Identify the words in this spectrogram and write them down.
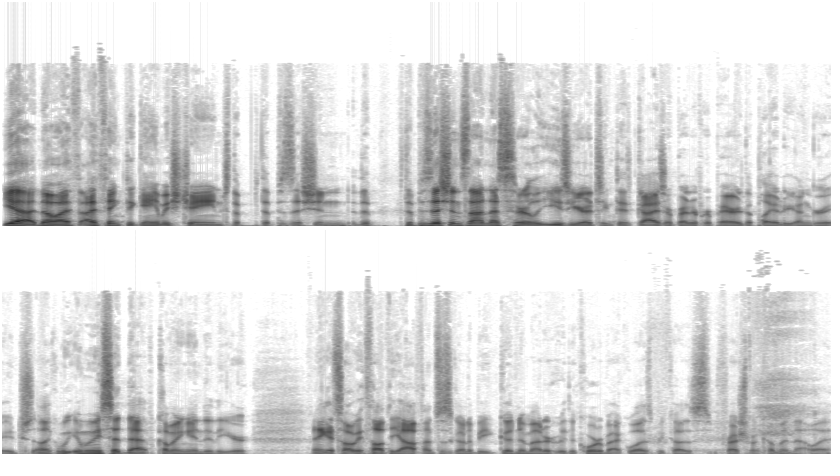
Yeah, no, I, th- I think the game has changed. The, the position, the, the position's not necessarily easier. I think that guys are better prepared to play at a younger age. Like we, we said that coming into the year. I think it's why we thought the offense was going to be good no matter who the quarterback was because freshmen come in that way.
